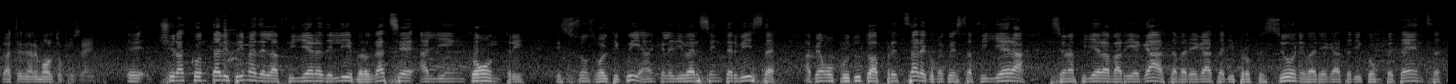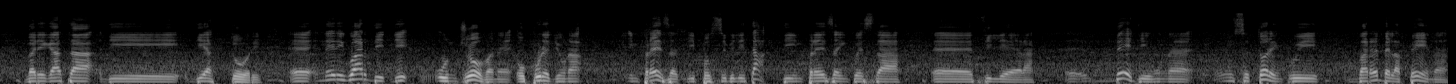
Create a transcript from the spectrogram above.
da tenere molto presente. Eh, ci raccontavi prima della filiera del libro, grazie agli incontri che si sono svolti qui, anche le diverse interviste, abbiamo potuto apprezzare come questa filiera sia una filiera variegata, variegata di professioni, variegata di competenze, variegata di, di attori. Eh, nei riguardi di un giovane oppure di una impresa, di possibilità di impresa in questa eh, filiera. Eh, vedi un, un, settore in cui varrebbe la pena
